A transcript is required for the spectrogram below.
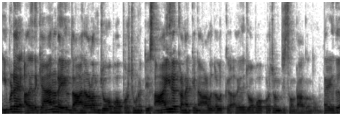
ഇവിടെ അതായത് കാനഡയിൽ ധാരാളം ജോബ് ഓപ്പർച്യൂണിറ്റീസ് ആയിരക്കണക്കിന് ആളുകൾക്ക് അതായത് ജോബ് ഓപ്പർച്യൂണിറ്റീസ് ഉണ്ടാകുന്നു. അതായത്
